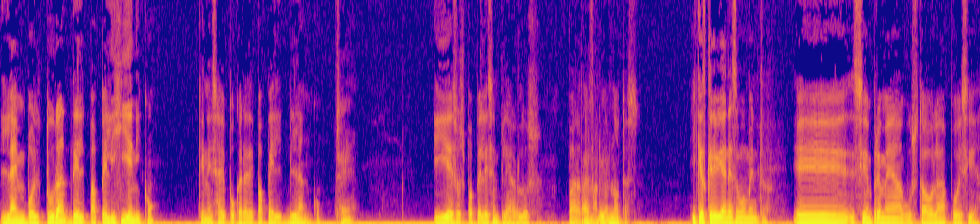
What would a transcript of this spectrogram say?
la envoltura del papel higiénico, que en esa época era de papel blanco, Sí. y esos papeles emplearlos para Para tomar escribir. las notas. ¿Y qué escribía en ese momento? Eh, siempre me ha gustado la poesía,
